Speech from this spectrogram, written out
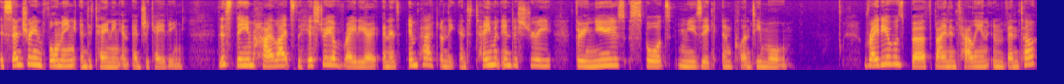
a century informing, entertaining, and educating. This theme highlights the history of radio and its impact on the entertainment industry through news, sports, music, and plenty more. Radio was birthed by an Italian inventor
